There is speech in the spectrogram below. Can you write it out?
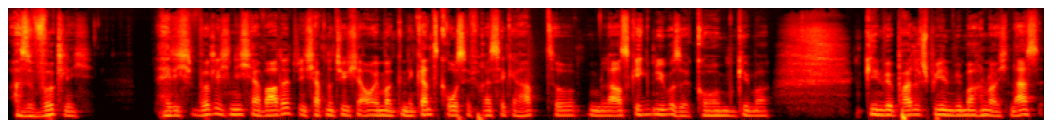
Also wirklich. Hätte ich wirklich nicht erwartet. Ich habe natürlich auch immer eine ganz große Fresse gehabt, so Lars gegenüber, so komm, geh mal, gehen wir Paddel spielen, wir machen euch nass.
